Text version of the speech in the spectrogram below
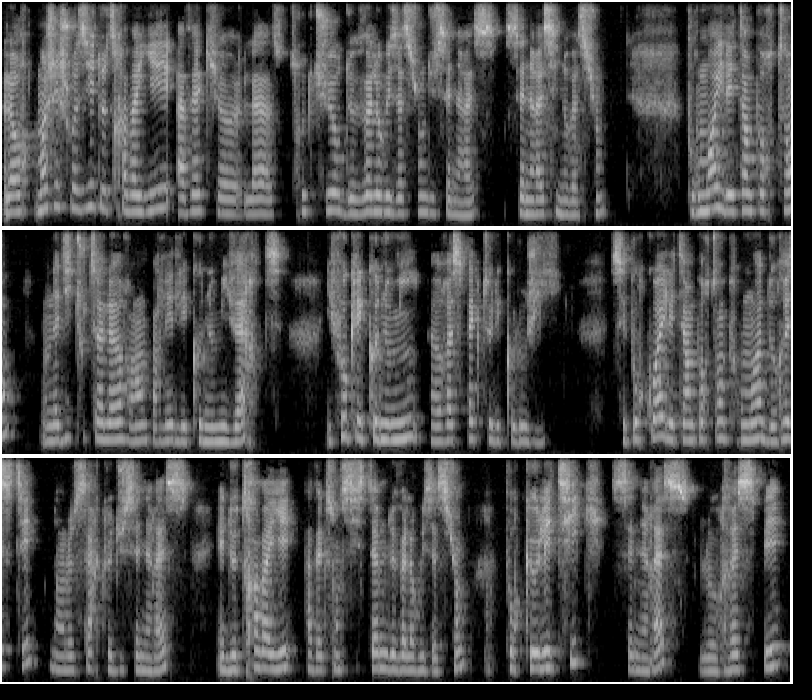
Alors, moi, j'ai choisi de travailler avec la structure de valorisation du CNRS, CNRS Innovation. Pour moi, il est important, on a dit tout à l'heure, hein, parler de l'économie verte, il faut que l'économie respecte l'écologie. C'est pourquoi il était important pour moi de rester dans le cercle du CNRS et de travailler avec son système de valorisation pour que l'éthique CNRS, le respect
